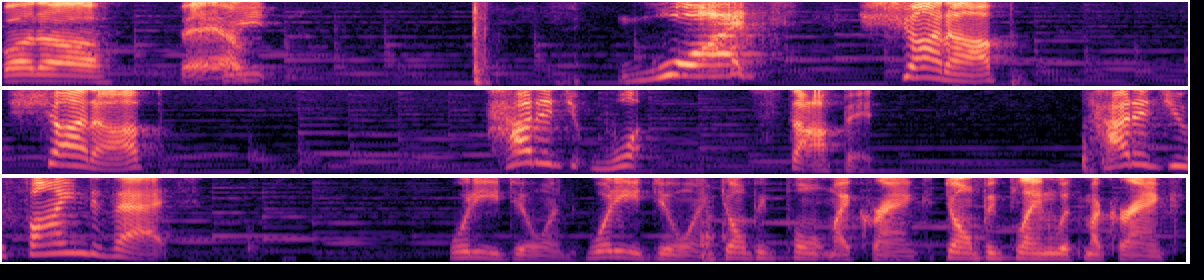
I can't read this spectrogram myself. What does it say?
but uh, bam. What? Shut up. Shut up. How did you what? Stop it. How did you find that? What are you doing? What are you doing? Don't be pulling my crank. Don't be playing with my crank.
